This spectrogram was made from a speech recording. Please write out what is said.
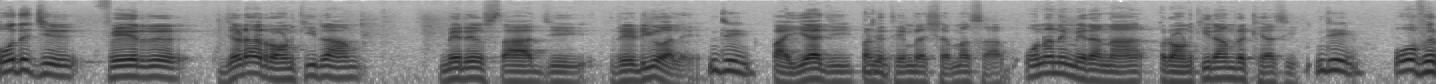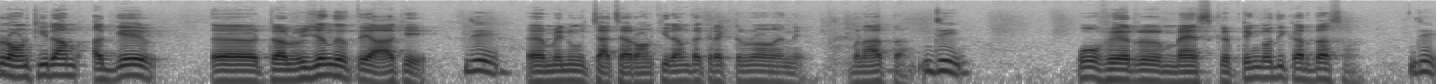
ਉਹਦੇ ਚ ਫਿਰ ਜਿਹੜਾ ਰੌਣਕੀ ਰਾਮ ਮੇਰੇ ਉਸਤਾਦ ਜੀ ਰੇਡੀਓ ਵਾਲੇ ਜੀ। ਭਾਈਆ ਜੀ ਪੰਡਿਤ ਹੇਮਰਾ ਸ਼ਰਮਾ ਸਾਹਿਬ ਉਹਨਾਂ ਨੇ ਮੇਰਾ ਨਾਮ ਰੌਣਕੀ ਰਾਮ ਰੱਖਿਆ ਸੀ। ਜੀ। ਉਹ ਫਿਰ ਰੌਣਕੀ ਰਾਮ ਅੱਗੇ ਟੈਲੀਵਿਜ਼ਨ ਦੇ ਉੱਤੇ ਆ ਕੇ ਜੀ। ਮੈਨੂੰ ਚਾਚਾ ਰੌਣਕੀ ਰਾਮ ਦਾ ਕਰੈਕਟਰ ਉਹਨਾਂ ਨੇ ਬਣਾਤਾ। ਜੀ। ਉਹ ਫਿਰ ਮੈਂ ਸਕ੍ਰਿਪਟਿੰਗ ਉਹਦੀ ਕਰਦਾ ਸਾਂ। ਜੀ।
